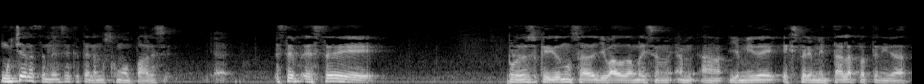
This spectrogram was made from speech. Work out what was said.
muchas de las tendencias que tenemos como padres, este, este proceso que Dios nos ha llevado a y a mí de experimentar la paternidad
